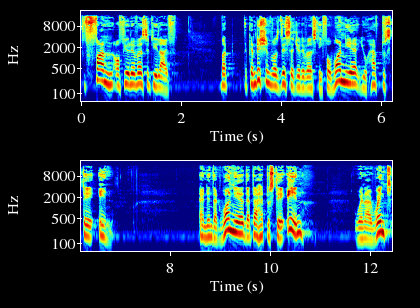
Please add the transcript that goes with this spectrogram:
fun of university life. But the condition was this at university for one year, you have to stay in. And in that one year that I had to stay in, when I went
